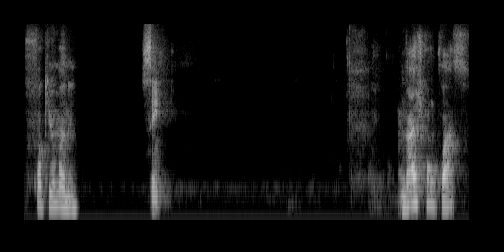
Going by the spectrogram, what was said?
Fuck You Money? Sim. Um gajo com classe.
